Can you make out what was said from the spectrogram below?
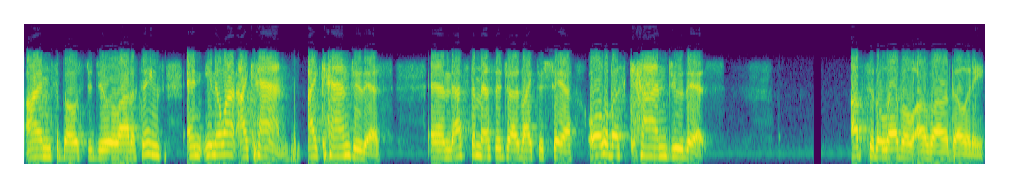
I'm supposed to do a lot of things. And you know what? I can. I can do this. And that's the message I'd like to share. All of us can do this up to the level of our ability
